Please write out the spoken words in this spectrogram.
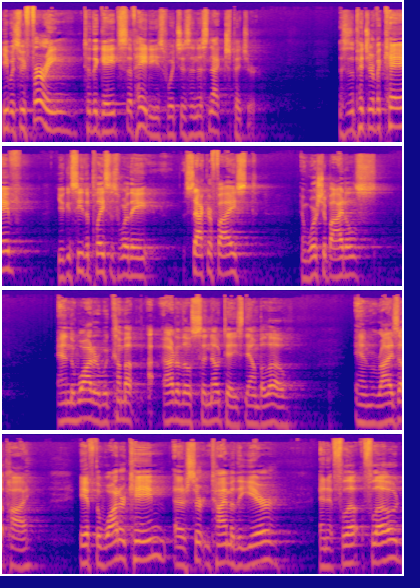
He was referring to the gates of Hades, which is in this next picture. This is a picture of a cave. You can see the places where they sacrificed and worship idols and the water would come up out of those cenotes down below and rise up high. If the water came at a certain time of the year and it flo- flowed,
